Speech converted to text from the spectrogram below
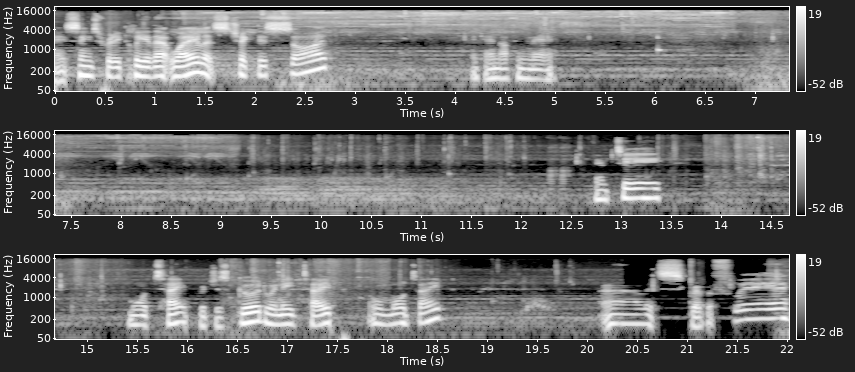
Okay, seems pretty clear that way. Let's check this side. Okay, nothing there. Empty. More tape, which is good. We need tape. Oh, more tape. Uh, let's grab a flare.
